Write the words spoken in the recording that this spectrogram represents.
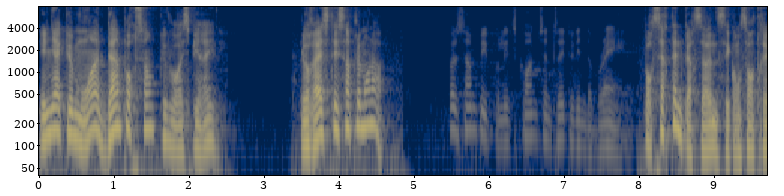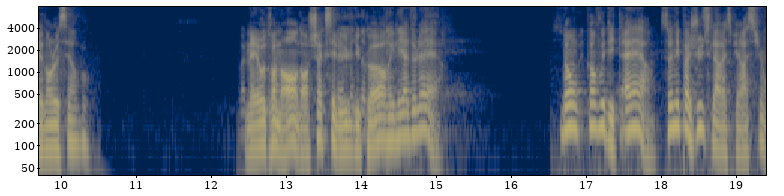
il n'y a que moins d'un pour cent que vous respirez. Le reste est simplement là. Pour certaines personnes, c'est concentré dans le cerveau. Mais autrement, dans chaque cellule du corps, il y a de l'air. Donc, quand vous dites air, ce n'est pas juste la respiration.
